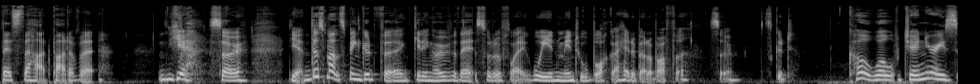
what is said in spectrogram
that's the hard part of it. Yeah. So, yeah, this month's been good for getting over that sort of like weird mental block I had about a buffer. So, it's good. Cool. Well, January's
